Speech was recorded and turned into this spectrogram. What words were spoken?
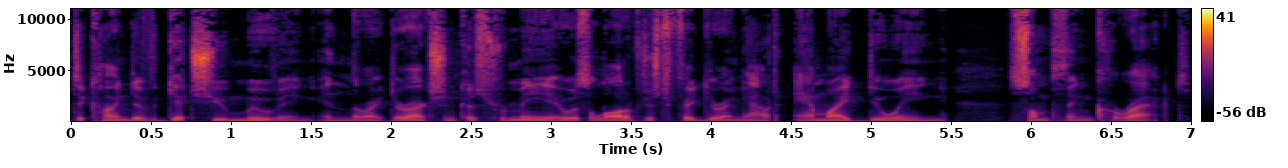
to kind of get you moving in the right direction. Because for me, it was a lot of just figuring out, am I doing something correct?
